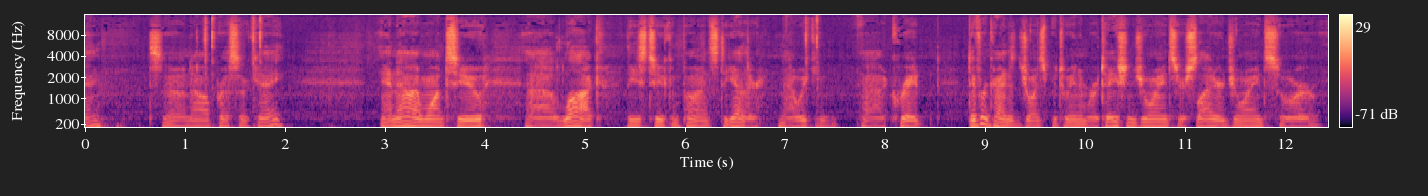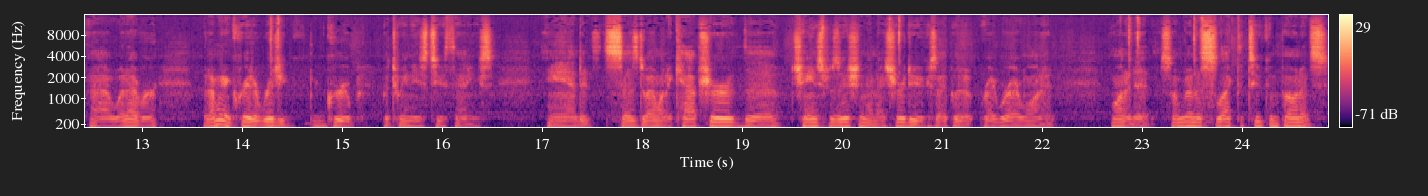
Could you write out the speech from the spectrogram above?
Okay, so now I'll press OK. And now I want to uh, lock these two components together. Now we can uh, create different kinds of joints between them, rotation joints or slider joints or uh, whatever. But I'm going to create a rigid group between these two things. And it says, do I want to capture the change position? And I sure do because I put it right where I want it, wanted it. So I'm going to select the two components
